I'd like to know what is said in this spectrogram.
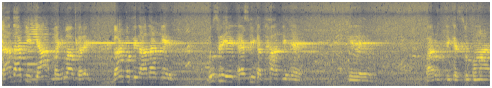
दादा की क्या महिमा करें? गणपति दादा के दूसरी एक ऐसी कथा आती है। कि पार्वती के सुकुमार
